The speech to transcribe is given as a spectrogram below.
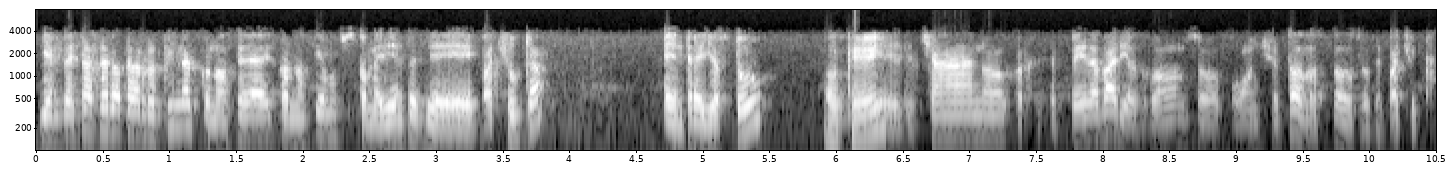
Y empecé a hacer otras rutinas, conocí, conocí a muchos comediantes de Pachuca, entre ellos tú, Ok. el Chano, Jorge Cepeda, varios, Gonzo, Poncho, todos, todos los de Pachuca.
